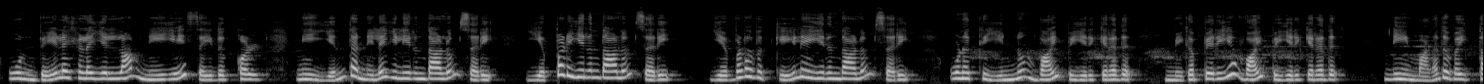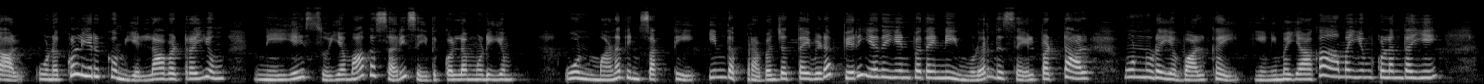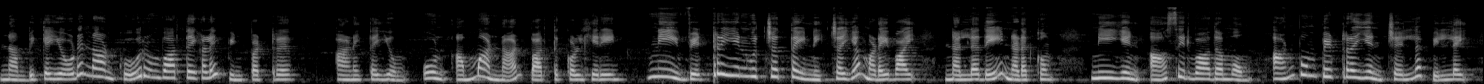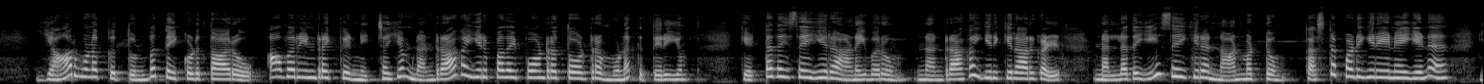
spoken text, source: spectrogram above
உன் வேலைகளையெல்லாம் நீயே செய்து கொள் நீ எந்த நிலையில் இருந்தாலும் சரி எப்படி இருந்தாலும் சரி எவ்வளவு கீழே இருந்தாலும் சரி உனக்கு இன்னும் வாய்ப்பு இருக்கிறது மிகப்பெரிய வாய்ப்பு இருக்கிறது. நீ மனது வைத்தால் உனக்குள் இருக்கும் எல்லாவற்றையும் நீயே சுயமாக சரி செய்து கொள்ள முடியும். உன் மனதின் சக்தி இந்த பிரபஞ்சத்தை விட பெரியது என்பதை நீ உணர்ந்து செயல்பட்டால் உன்னுடைய வாழ்க்கை இனிமையாக அமையும் குழந்தையே. நம்பிக்கையோடு நான் கூறும் வார்த்தைகளை பின்பற்று. அனைத்தையும் உன் அம்மா நான் பார்த்துக்கொள்கிறேன் நீ வெற்றியின் உச்சத்தை நிச்சயம் அடைவாய் நல்லதே நடக்கும். நீ என் ஆசிர்வாதமும் அன்பும் பெற்ற என் செல்ல பிள்ளை. யார் உனக்கு துன்பத்தை கொடுத்தாரோ அவர் இன்றைக்கு நிச்சயம் நன்றாக இருப்பதை போன்ற தோற்றம் உனக்கு தெரியும். கெட்டதை செய்கிற அனைவரும் நன்றாக இருக்கிறார்கள். நல்லதையே செய்கிற நான் மட்டும் கஷ்டப்படுகிறேனே என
